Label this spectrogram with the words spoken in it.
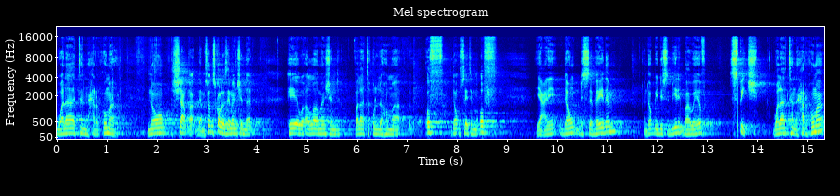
ولا تنحرهما nor shout at them so the scholars they mentioned that here where Allah mentioned فلا تقل لهما أف don't say to them أف يعني don't disobey them and don't be disobedient by way of speech ولا تنحرهما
